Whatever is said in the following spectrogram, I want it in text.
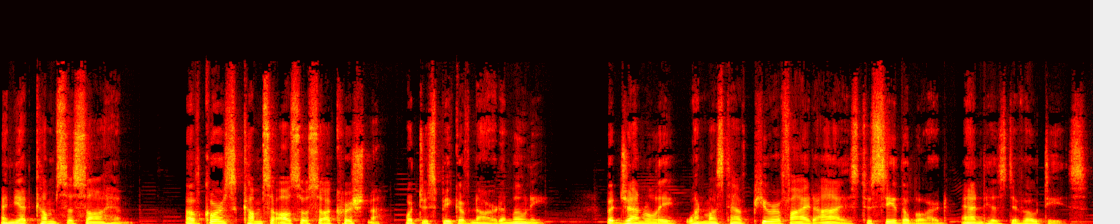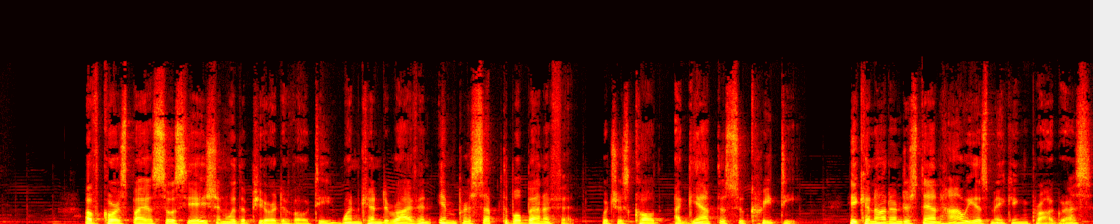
and yet Kamsa saw him. Of course, Kamsa also saw Krishna, what to speak of Narada Muni. But generally, one must have purified eyes to see the Lord and his devotees. Of course, by association with a pure devotee, one can derive an imperceptible benefit, which is called agyanta sukriti. He cannot understand how he is making progress,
